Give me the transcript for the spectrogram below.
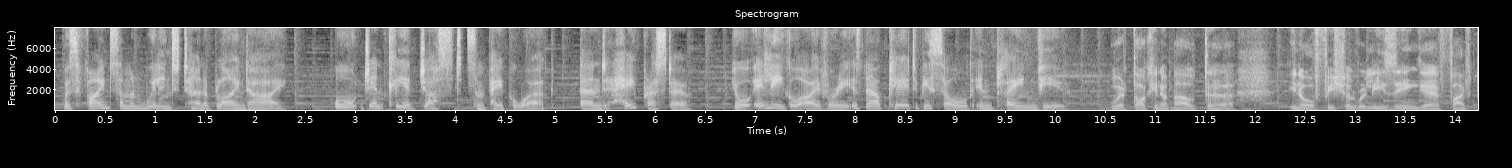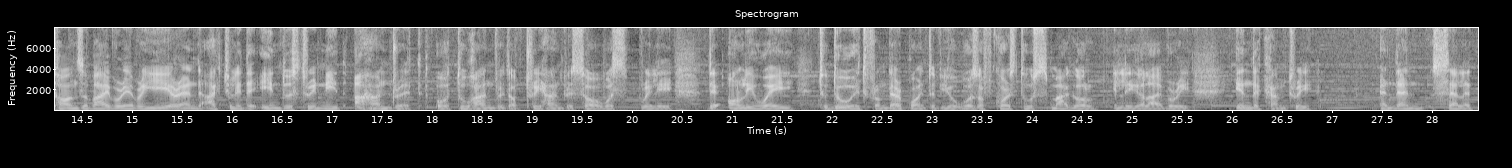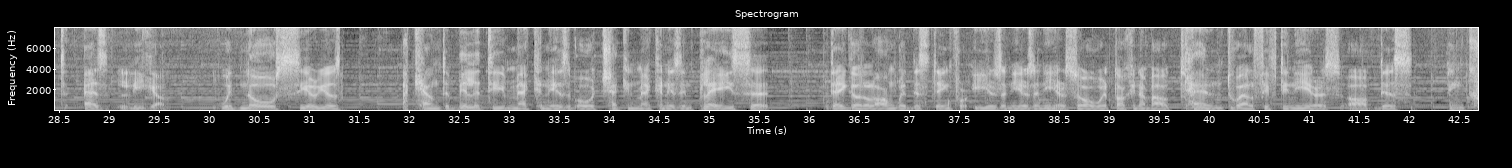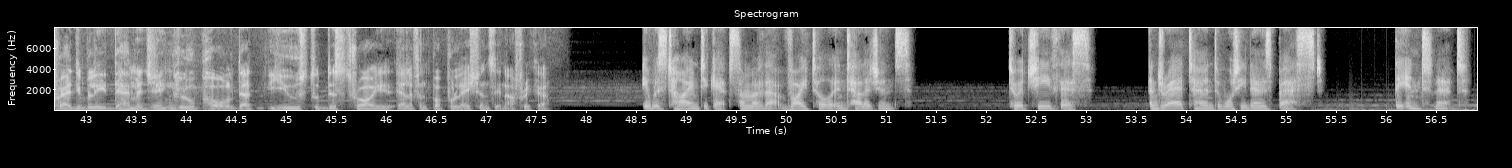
was find someone willing to turn a blind eye or gently adjust some paperwork, and hey presto, your illegal ivory is now clear to be sold in plain view. We're talking about uh, you know, official releasing uh, five tons of ivory every year, and actually the industry need 100 or 200 or 300. So it was really the only way to do it from their point of view was, of course, to smuggle illegal ivory in the country and then sell it as legal. With no serious accountability mechanism or checking mechanism in place, uh, they got along with this thing for years and years and years. So we're talking about 10, 12, 15 years of this incredibly damaging loophole that used to destroy elephant populations in Africa. It was time to get some of that vital intelligence. To achieve this, Andrea turned to what he knows best the internet.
